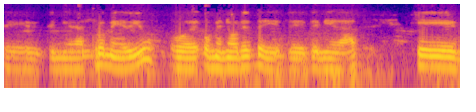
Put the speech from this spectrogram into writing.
de, mi edad promedio o, menores de, mi edad que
